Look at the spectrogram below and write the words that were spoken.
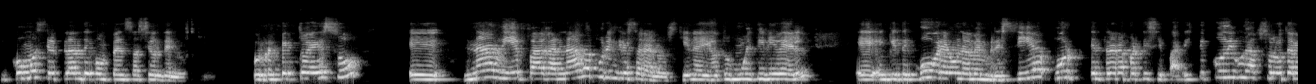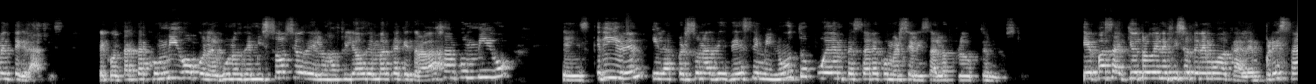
y cómo es el plan de compensación de Nuskin. Con respecto a eso, eh, nadie paga nada por ingresar a Nuskin, hay otros multinivel eh, en que te cobran una membresía por entrar a participar. Este código es absolutamente gratis. Te contactas conmigo, con algunos de mis socios, de los afiliados de marca que trabajan conmigo, se inscriben y las personas desde ese minuto pueden empezar a comercializar los productos Nuskin. ¿Qué pasa? ¿Qué otro beneficio tenemos acá? La empresa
